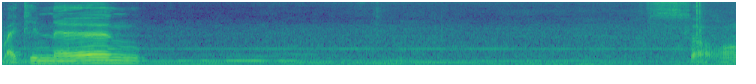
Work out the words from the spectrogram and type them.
ใบที่หนึ่งสอง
